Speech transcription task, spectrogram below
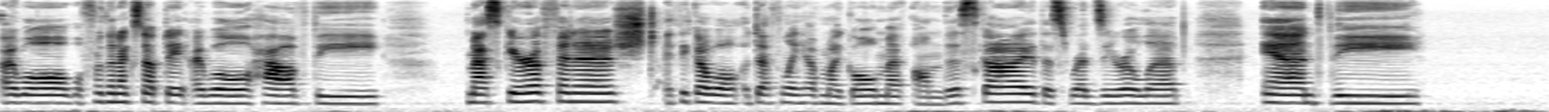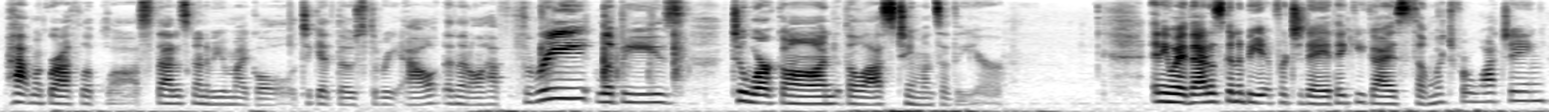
I will, well, for the next update, I will have the mascara finished. I think I will definitely have my goal met on this guy, this Red Zero lip, and the Pat McGrath lip gloss. That is going to be my goal to get those three out. And then I'll have three lippies to work on the last two months of the year. Anyway, that is going to be it for today. Thank you guys so much for watching.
